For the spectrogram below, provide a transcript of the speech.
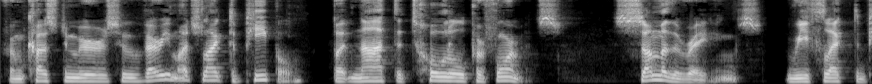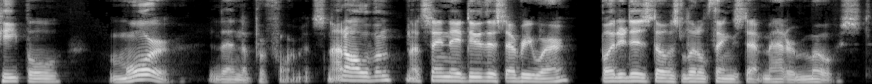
from customers who very much like the people, but not the total performance. Some of the ratings reflect the people more than the performance. Not all of them. Not saying they do this everywhere, but it is those little things that matter most.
